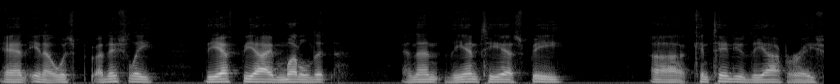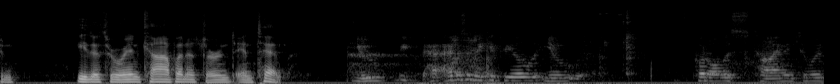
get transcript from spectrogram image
and you know was initially the FBI muddled it, and then the NTSB uh, continued the operation, either through incompetence or in- intent. you, how does it make you time into it?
